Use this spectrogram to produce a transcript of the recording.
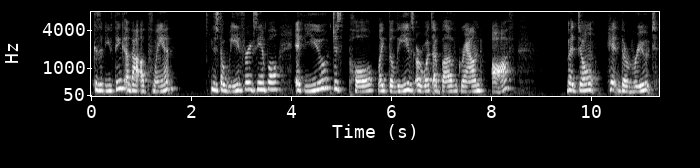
Because if you think about a plant, just a weed, for example, if you just pull like the leaves or what's above ground off, but don't hit the root,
